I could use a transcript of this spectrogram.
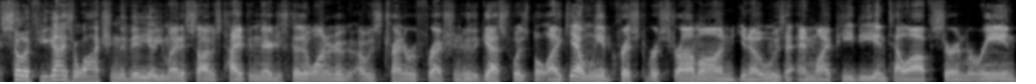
so if you guys are watching the video, you might have saw I was typing there just because I wanted to. I was trying to refresh in who the guest was, but like yeah, when we had Christopher Strom on, you know, who mm-hmm. was an NYPD intel officer and Marine,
